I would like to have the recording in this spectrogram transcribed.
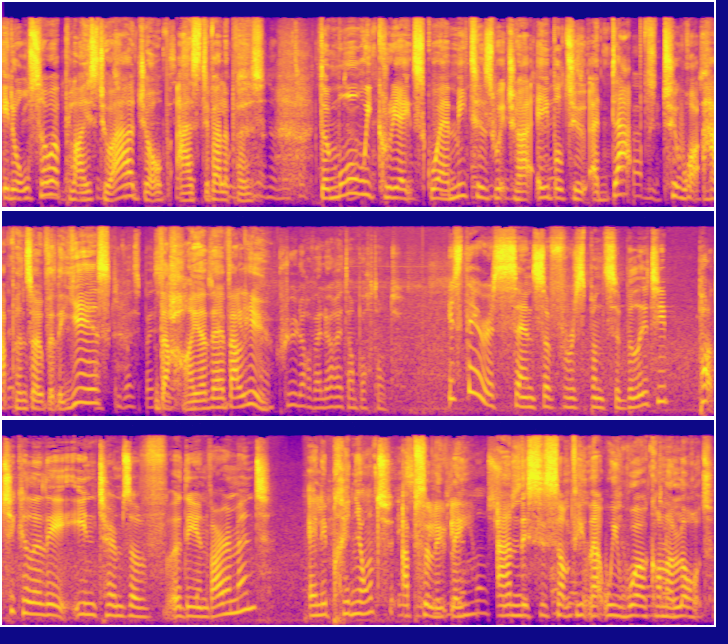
it also applies to our job as developers. The more we create square meters which are able to adapt to what happens over the years, the higher their value. Is there a sense of responsibility, particularly in terms of uh, the environment? Elle est prégnante. Absolutely. And this is something that we work on a lot.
